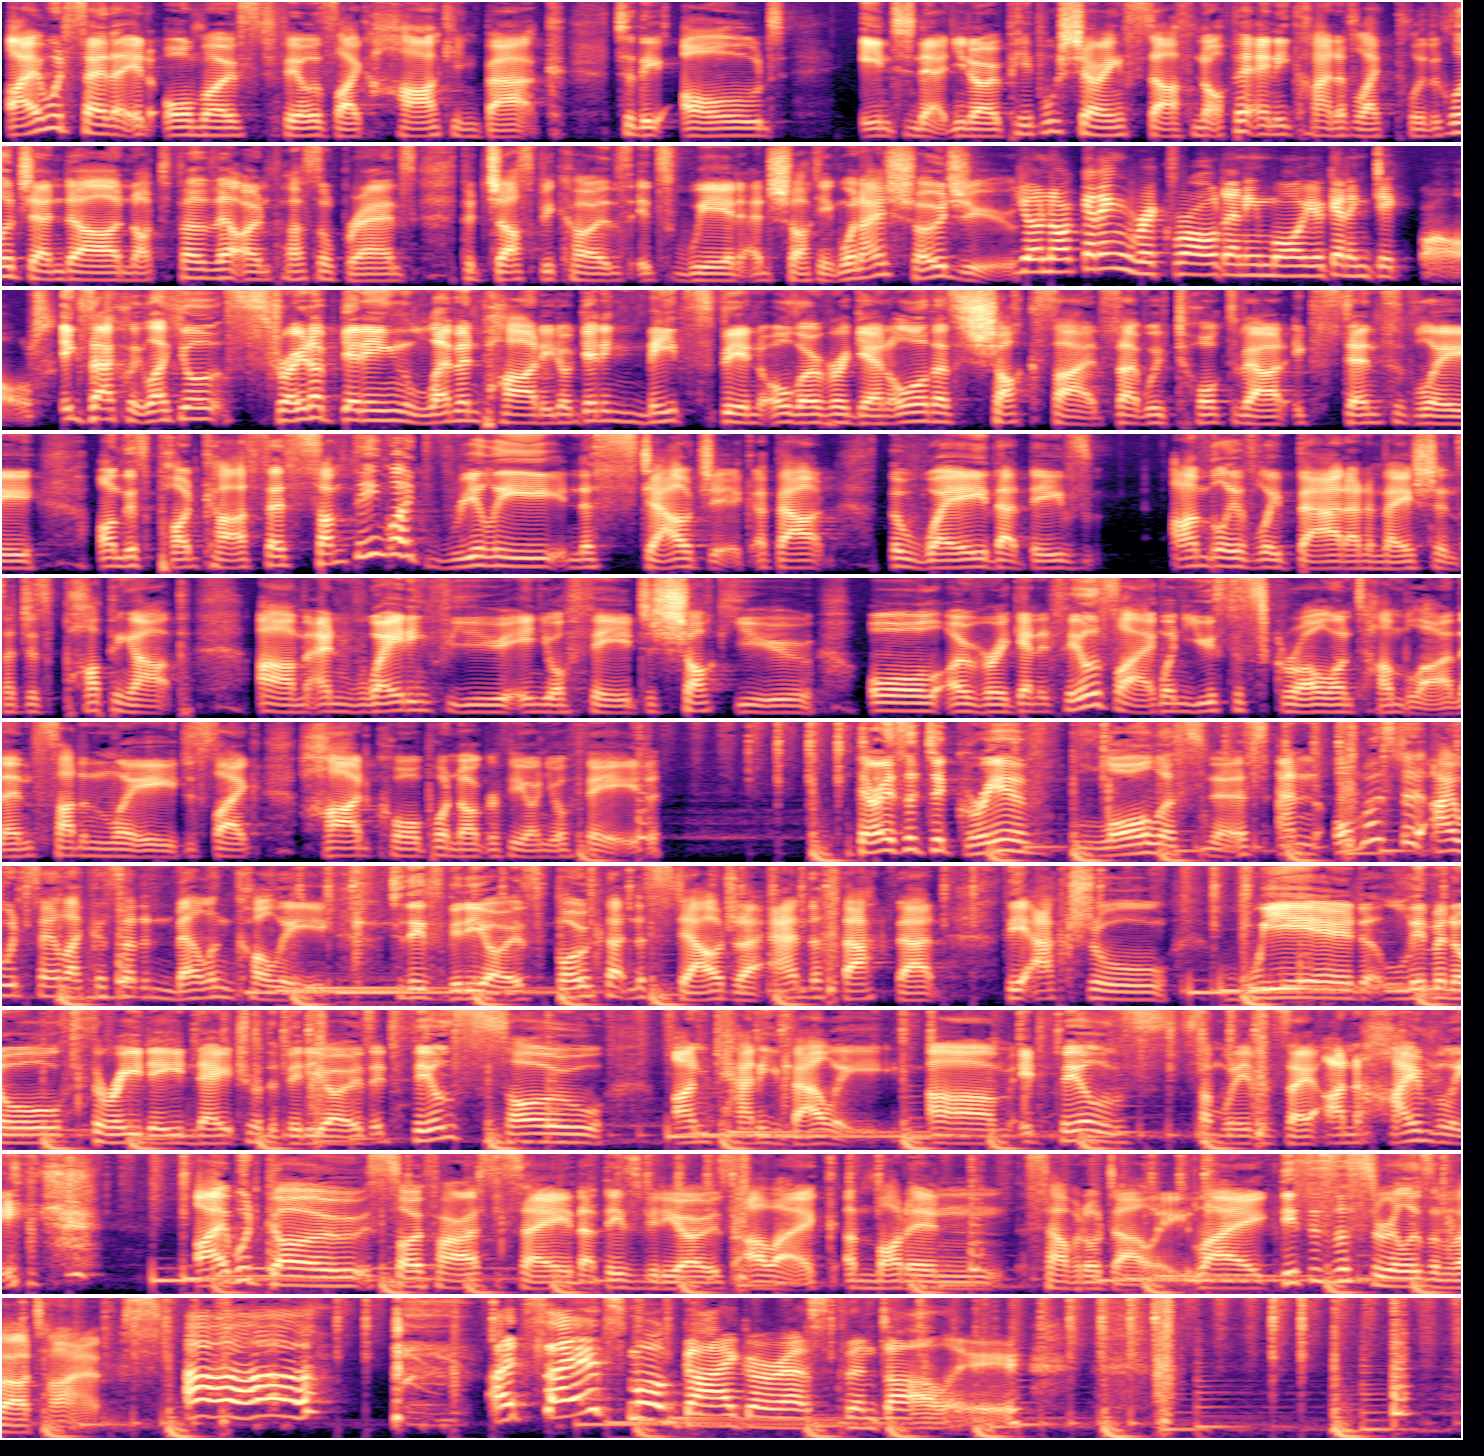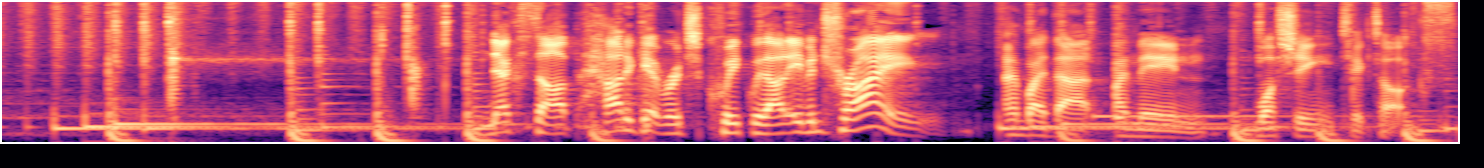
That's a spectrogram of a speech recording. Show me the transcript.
I would say that it almost feels like harking back to the old internet. You know, people sharing stuff not for any kind of like political agenda, not for their own personal brands, but just because it's weird and shocking. When I showed you. You're not getting rickrolled anymore, you're getting dick bowled. Exactly. Like you're straight up getting lemon partied or getting meat spin all over again. All of those shock sites that we've talked about extensively on this podcast. There's something like really nostalgic about the way that these unbelievably bad animations are just popping up um, and waiting for you in your feed to shock you all over again. It feels like when you used to scroll on Tumblr and then suddenly just like hardcore pornography on your feed. There is a degree of lawlessness and almost, a, I would say, like a certain melancholy to these videos, both that nostalgia and the fact that the actual weird, liminal 3D nature of the videos, it feels so uncanny valley. Um, it feels, some would even say, unheimlich. I would go so far as to say that these videos are like a modern Salvador Dali. Like, this is the surrealism of our times. Uh, I'd say it's more Giger esque than Dali. Next up, how to get rich quick without even trying. And by that, I mean watching TikToks.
